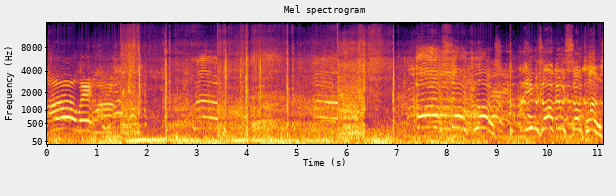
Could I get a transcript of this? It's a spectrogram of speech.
Oh, wait. Oh, so close! He was off. It was so close.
